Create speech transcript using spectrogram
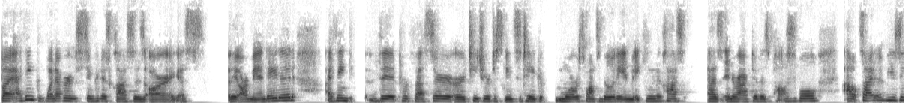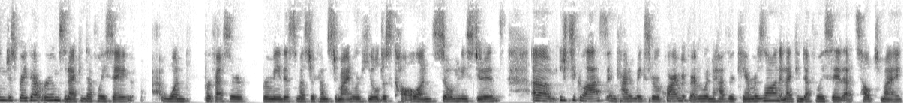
But I think whenever synchronous classes are, I guess, they are mandated. I think the professor or teacher just needs to take more responsibility in making the class as interactive as possible outside of using just breakout rooms. And I can definitely say one professor for me this semester comes to mind where he'll just call on so many students um, each class and kind of makes it a requirement for everyone to have their cameras on. And i can definitely say that's helped my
